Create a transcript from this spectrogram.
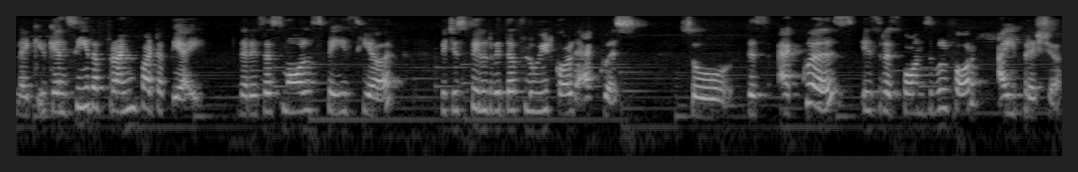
Like you can see the front part of the eye. There is a small space here which is filled with a fluid called aqueous. So, this aqueous is responsible for eye pressure.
